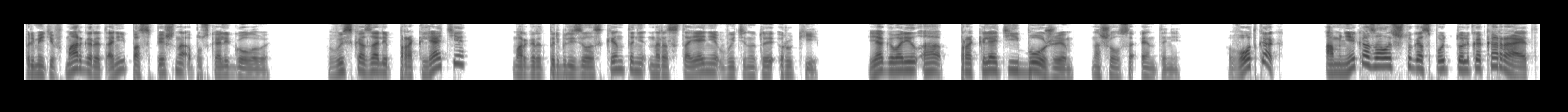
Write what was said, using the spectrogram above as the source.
Приметив Маргарет, они поспешно опускали головы. «Вы сказали проклятие?» Маргарет приблизилась к Энтони на расстояние вытянутой руки. «Я говорил о проклятии Божием», — нашелся Энтони. «Вот как? А мне казалось, что Господь только карает.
